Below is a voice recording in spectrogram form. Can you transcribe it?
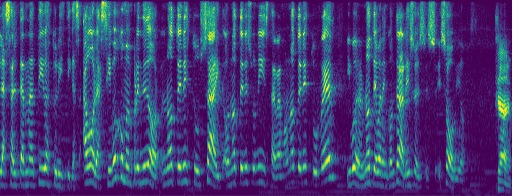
las alternativas turísticas. Ahora, si vos como emprendedor no tenés tu site o no tenés un Instagram o no tenés tu red, y bueno, no te van a encontrar, eso es, obvio. Claro.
